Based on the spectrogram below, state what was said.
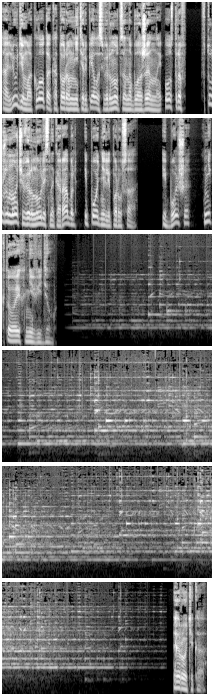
А люди Маклота, которым не терпелось вернуться на Блаженный остров, в ту же ночь вернулись на корабль и подняли паруса. И больше никто их не видел. Эротика.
